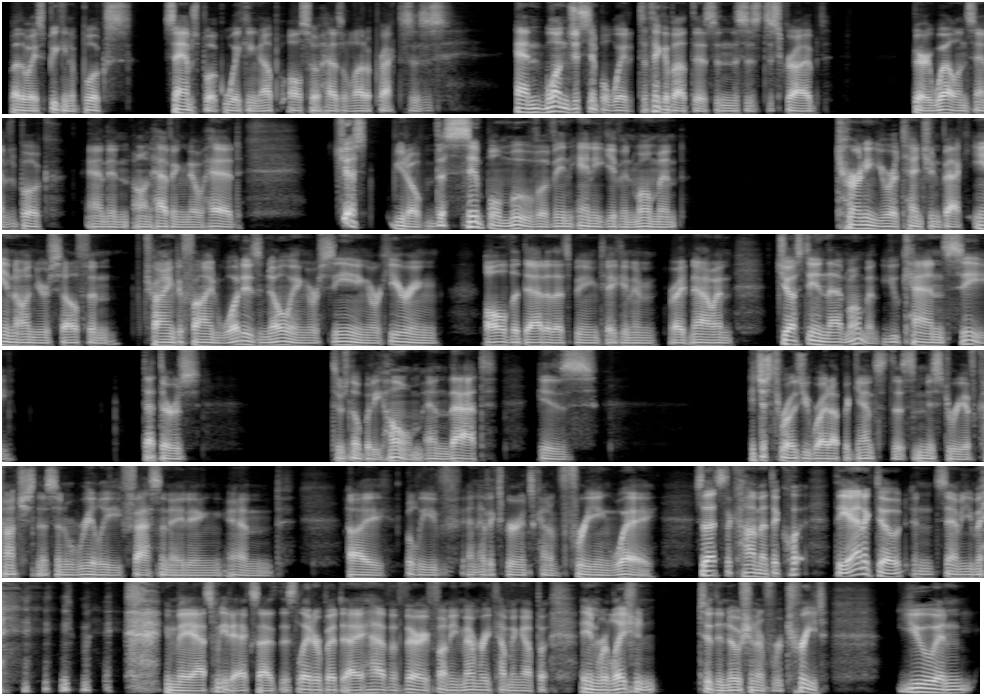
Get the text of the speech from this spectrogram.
By the way, speaking of books, Sam's book, Waking Up, also has a lot of practices. And one just simple way to think about this, and this is described very well in Sam's book and in On Having No Head, just, you know, the simple move of in any given moment, turning your attention back in on yourself and trying to find what is knowing or seeing or hearing all the data that's being taken in right now. And just in that moment, you can see that there's there's nobody home. And that is it just throws you right up against this mystery of consciousness in a really fascinating and I believe and have experienced kind of freeing way. So that's the comment. The the anecdote, and Sam, you may, you may you may ask me to excise this later, but I have a very funny memory coming up uh, in relation to the notion of retreat. You and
